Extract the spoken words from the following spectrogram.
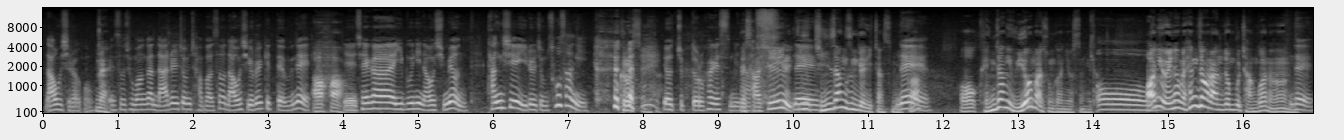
나오시라고. 네. 그래서 조만간 날을 좀 잡아서 나오시기로 했기 때문에 아하, 예, 제가 이분이 나오시면 당시의 일을 좀 소상히 그렇습니다. 여쭙도록 하겠습니다. 근데 사실 네. 이 진상 승객 있지 않습니까? 네. 어, 굉장히 위험한 순간이었습니다. 어. 아니 왜냐하면 행정안전부 장관은 네.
